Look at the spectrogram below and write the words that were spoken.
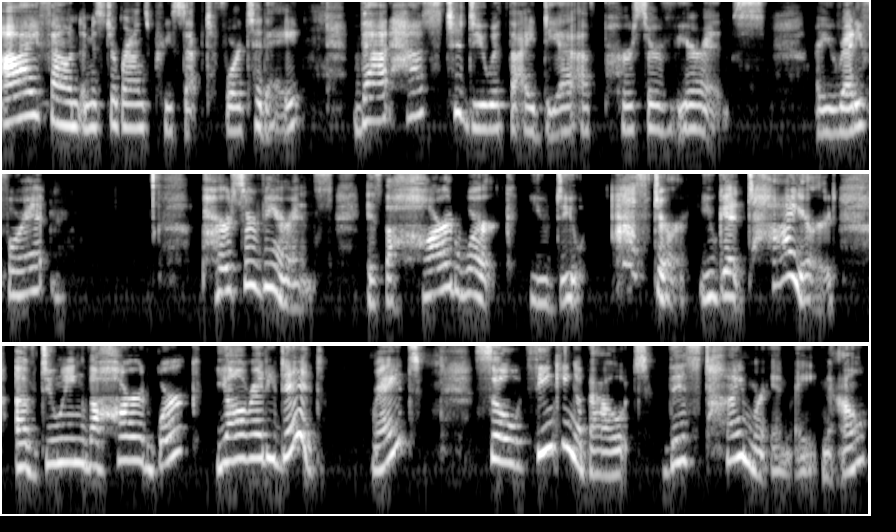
I found a Mr. Brown's precept for today that has to do with the idea of perseverance. Are you ready for it? Perseverance is the hard work you do after you get tired of doing the hard work you already did right? So, thinking about this time we're in right now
